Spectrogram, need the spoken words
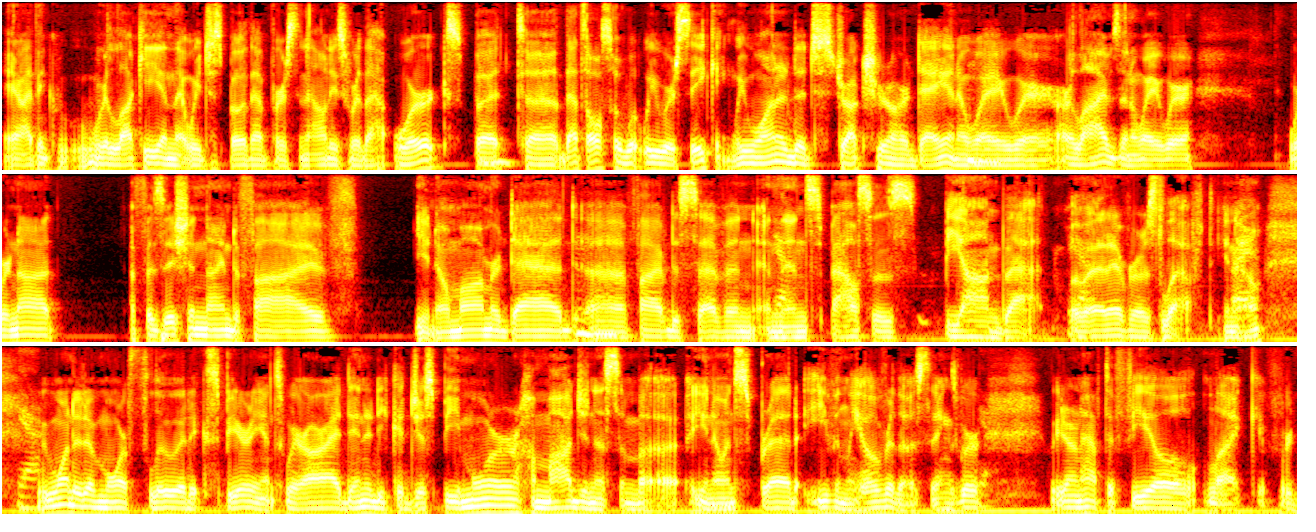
you know, I think we're lucky in that we just both have personalities where that works. But uh, that's also what we were seeking. We wanted to structure our day in a way where, our lives in a way where we're not a physician nine to five, you know, mom or dad uh, five to seven, and Yeah. then spouses beyond that, whatever is left, you know. Right. Yeah. We wanted a more fluid experience where our identity could just be more homogenous and, uh, you know, and spread evenly over those things where we don't have to feel like if we're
